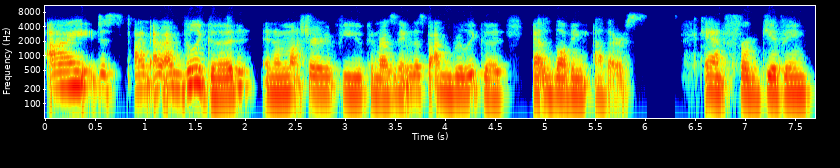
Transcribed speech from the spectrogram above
I just I'm I'm really good, and I'm not sure if you can resonate with this, but I'm really good at loving others and forgiving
